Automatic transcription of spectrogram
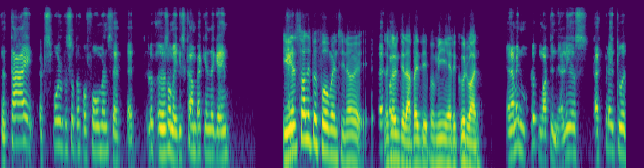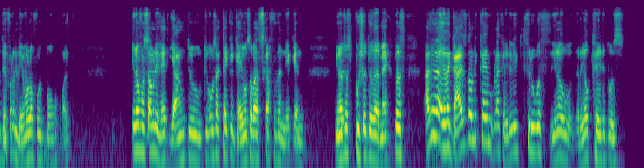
the tie. It spoiled the sort of performance that, that look, Ozil made his comeback in the game. He had a solid performance, you know. According to that, but for me, he had a good one. And I mean, look, Martinelli is like played to a different level of football. Like, you know, for somebody that young to to almost like take a game also about scuff the neck and you know just push it to the max. Because I think the guys that only came like really through with you know the real credit was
